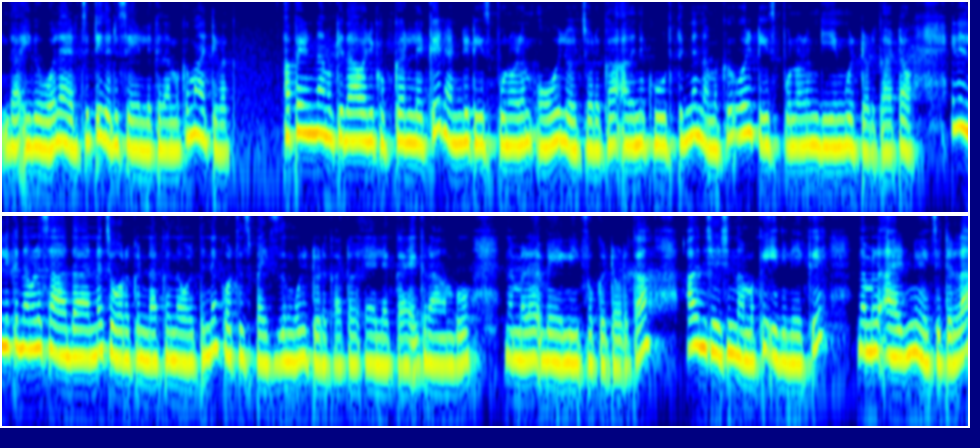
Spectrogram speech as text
ഇതാ ഇതുപോലെ അരച്ചിട്ട് ഇതൊരു സൈഡിലേക്ക് നമുക്ക് മാറ്റി വെക്കാം. അപ്പോൾ ഇനി നമുക്കിതാ ഒരു കുക്കറിലേക്ക് രണ്ട് ടീസ്പൂണോളം ഓയിൽ ഒഴിച്ച് കൊടുക്കുക. അതിന് കൂടി തന്നെ നമുക്ക് ഒരു ടീസ്പൂണോളം ഗീയും കൂടി ഇട്ട് കൊടുക്കുക കേട്ടോ. ഇനി ഇതിലേക്ക് നമ്മൾ സാധാരണ ചോറൊക്കെ ഉണ്ടാക്കുന്ന പോലെ തന്നെ കുറച്ച് സ്പൈസസും കൂടി ഇട്ട് കൊടുക്കുക കേട്ടോ. ഏലക്കായ ഗ്രാമ്പു നമ്മൾ ബേ ലീഫൊക്കെ ഇട്ട് കൊടുക്കുക അതിനുശേഷം നമുക്ക് ഇതിലേക്ക് നമ്മൾ അരിഞ്ഞു വെച്ചിട്ടുള്ള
